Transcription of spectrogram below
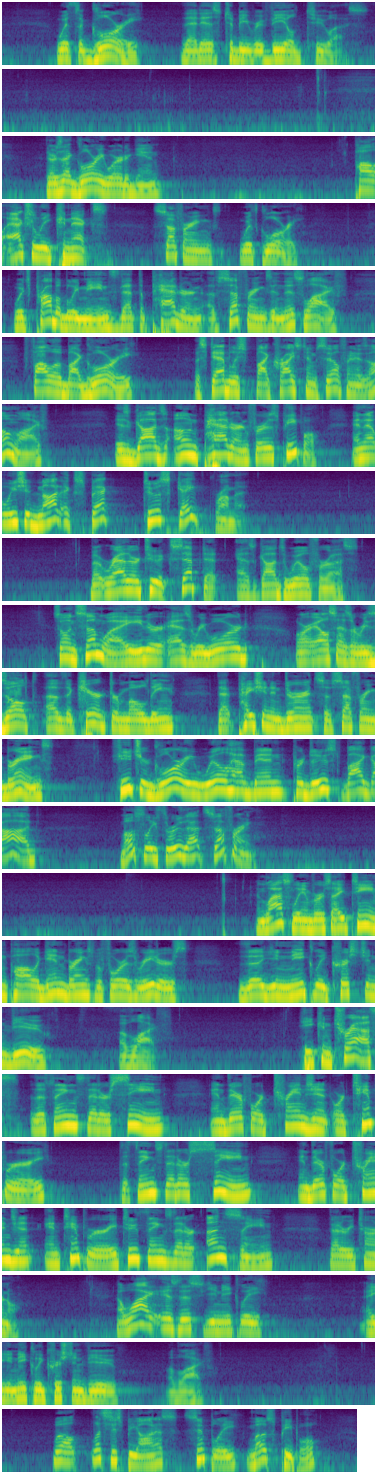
with the glory that is to be revealed to us. There's that glory word again. Paul actually connects sufferings with glory, which probably means that the pattern of sufferings in this life, followed by glory, established by Christ Himself in His own life, is God's own pattern for His people, and that we should not expect to escape from it, but rather to accept it as God's will for us. So, in some way, either as a reward or else as a result of the character molding that patient endurance of suffering brings, future glory will have been produced by God mostly through that suffering. And lastly, in verse 18, Paul again brings before his readers the uniquely Christian view of life. He contrasts the things that are seen and therefore transient or temporary the things that are seen and therefore transient and temporary to things that are unseen that are eternal. Now, why is this uniquely a uniquely Christian view of life? Well, let's just be honest. Simply, most people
